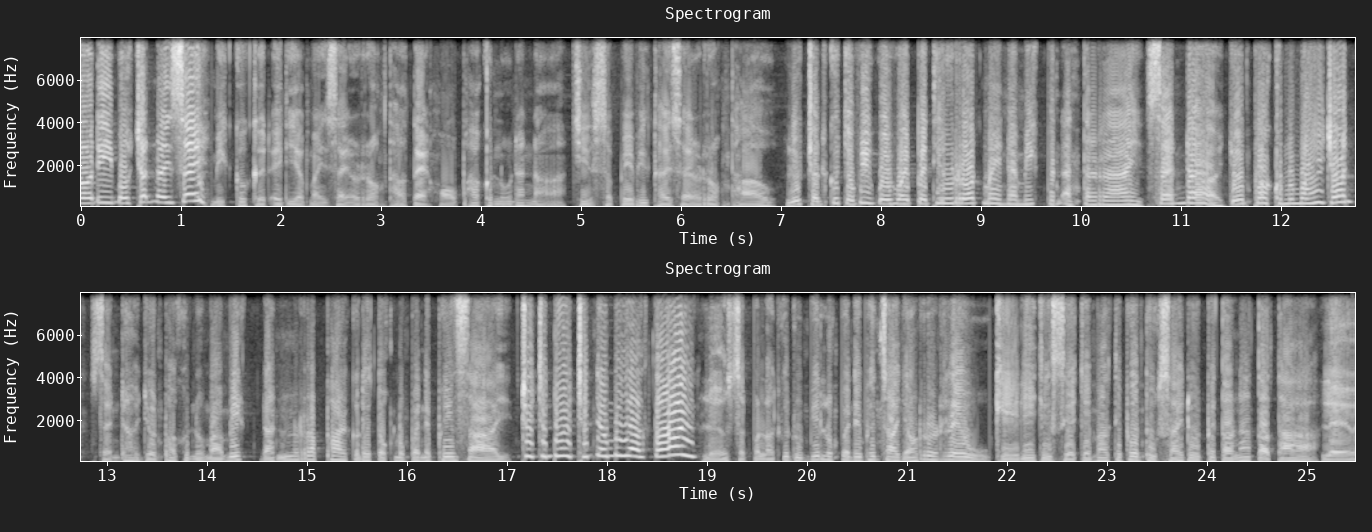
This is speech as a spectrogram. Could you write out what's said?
ต่อดีบอกฉันหน่อยสิมิกก็เกิดไอเดียใหม่ใส่รองเท้าแตะห่อผ้าขนหนูหนาๆฉีดสเปรย์พริกไทยใส่รองเท้าแล้วฉันก็จะวิ่งไวๆไปที่รถไม่นะมิกมันอันตรายแซนด้าโยนผ้าขนหนูมาให้ฉันแซนด้าโยนผ้าขนหนูมามิกดันรับผ้าก็เลยตกลงไปในพื้นทรายช่วยฉันด้วยฉันยังไม่อยากตายแล้วสัตว์ประหลาดก็ดูดมิดลงไปในพื้นทรายอย่างรวดเร็ว เคลลี่จึงเสียใจมากที่เพื่อนถูกสายดูดไปต่อหน้าต่อตา แล้ว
